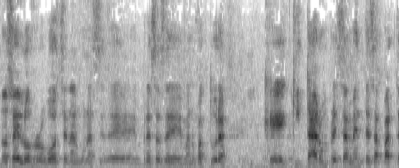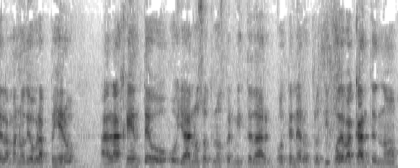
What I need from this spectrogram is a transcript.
no sé, los robots en algunas eh, empresas de manufactura que quitaron precisamente esa parte de la mano de obra, pero a la gente o, o ya a nosotros nos permite dar o tener otro tipo de vacantes, ¿no?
